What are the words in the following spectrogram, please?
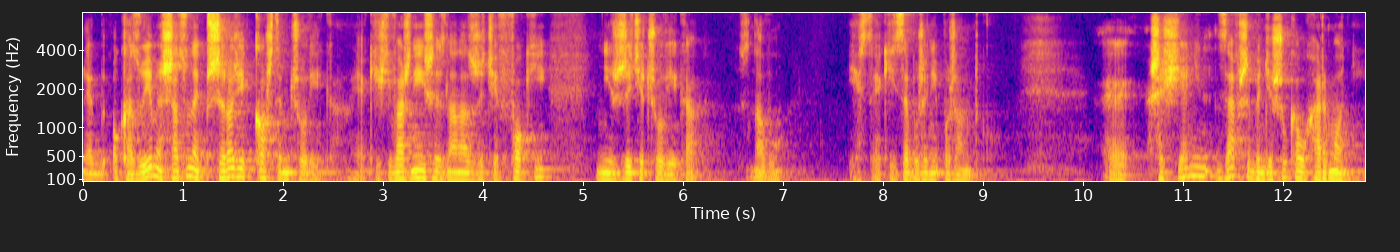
jakby okazujemy szacunek przyrodzie kosztem człowieka. Jak jeśli ważniejsze jest dla nas życie foki niż życie człowieka, znowu jest to jakieś zaburzenie porządku. E, chrześcijanin zawsze będzie szukał harmonii,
